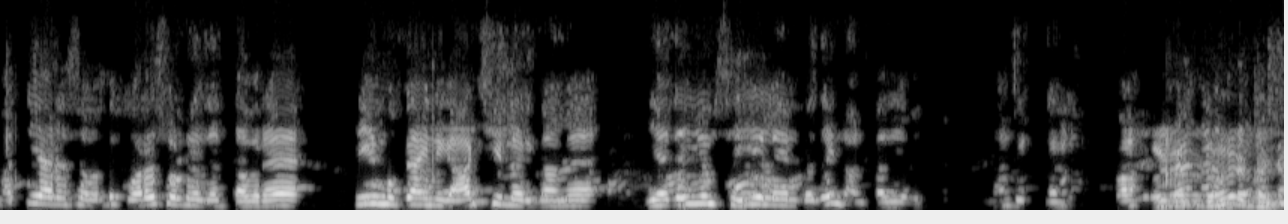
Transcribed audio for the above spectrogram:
மத்திய அரசை வந்து குறை சொல்றதை தவிர திமுக இன்னைக்கு ஆட்சியில இருக்காங்க. எதையும் செய்யலை என்பதை நான் பதிவு நன்றி. நன்றி.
